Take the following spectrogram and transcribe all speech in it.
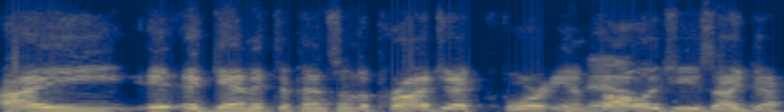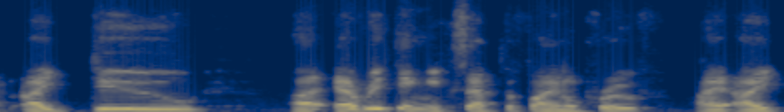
I it, again, it depends on the project. For anthologies, I def, I do uh, everything except the final proof. I, I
